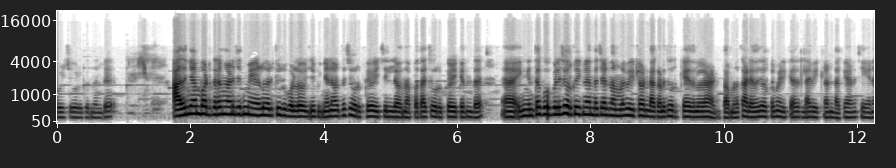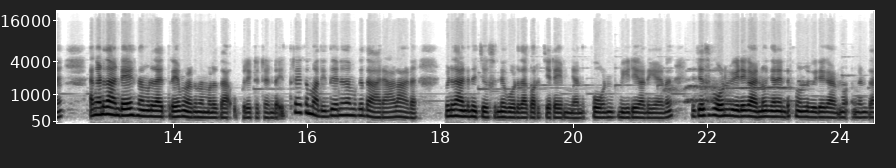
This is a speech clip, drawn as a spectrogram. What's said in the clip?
ഒഴിച്ച് കൊടുക്കുന്നുണ്ട്. അത് ഞാൻ പൊട്ടത്തരം കാണിച്ചിട്ട് മേളിൽ ഒരു ചുടുവെള്ളം ഒഴിച്ചു. പിന്നെ അവിടുത്തെ ചുരുക്ക ഒഴിച്ചില്ല ഒന്ന് അപ്പോൾ ആ ചുരുക്ക കഴിക്കുന്നത്. ഇങ്ങനത്തെ കുപ്പിയിൽ ചുരുക്ക ഒഴിക്കുന്നത് എന്താ വെച്ചാൽ നമ്മൾ വീട്ടിലുണ്ടാക്കുന്ന ചുരുക്ക ആയതുള്ളതാണ് നമ്മൾ കടയിൽ നിന്ന് ചുരുക്ക മേടിക്കാറില്ല വീട്ടിലുണ്ടാക്കുകയാണ് ചെയ്യണേ. അങ്ങനെ താണ്ടേ നമ്മളിതാ ഇത്രയും മുളക് നമ്മളിതാ ഉപ്പിലിട്ടിട്ടുണ്ട്. ഇത്രയൊക്കെ മതി. ഇത് തന്നെ നമുക്ക് ധാരാളമാണ് പിന്നെ താണ്ട് നിച്ചൂസിന്റെ കൂടെ കുറച്ച് ടൈം ഞാൻ ഫോൺ വീഡിയോ കാണുകയാണ്. നിച്ചൂസ് ഫോണിൽ വീഡിയോ കാണുന്നു ഞാൻ എന്റെ ഫോണിൽ വീഡിയോ കാണുന്നു അങ്ങനെ ഇതാ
